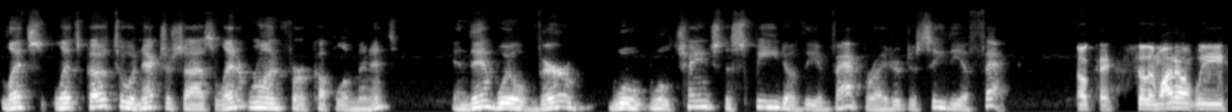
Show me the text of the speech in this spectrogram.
let's let's go through an exercise. Let it run for a couple of minutes, and then we'll ver we'll we'll change the speed of the evaporator to see the effect. Okay, so then why don't we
